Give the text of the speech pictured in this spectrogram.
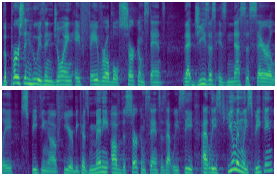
the person who is enjoying a favorable circumstance that Jesus is necessarily speaking of here, because many of the circumstances that we see, at least humanly speaking,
